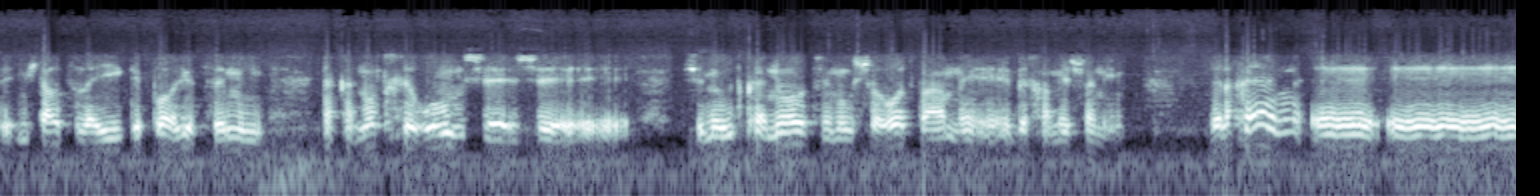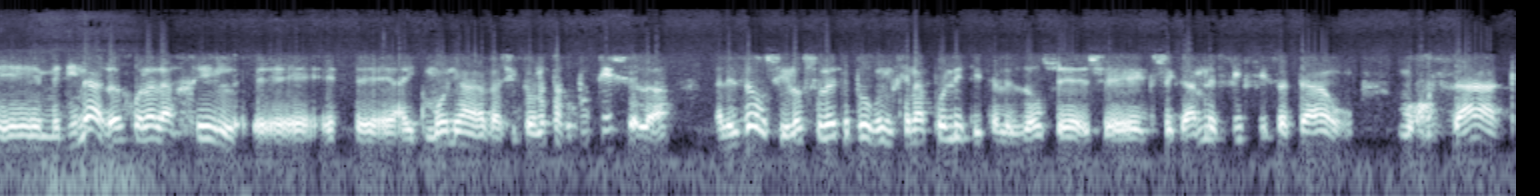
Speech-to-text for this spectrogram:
במשטר צבאי, כפועל יוצא מתקנות חירום ש, ש, שמעודכנות ומאושרות פעם אה, בחמש שנים. ולכן אה, אה, מדינה לא יכולה להכיל את ההגמוניה והשלטון התרבותי שלה על אזור שהיא לא שולטת בו מבחינה פוליטית, על אזור ש, ש, שגם לפי תפיסתה הוא מוחזק,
